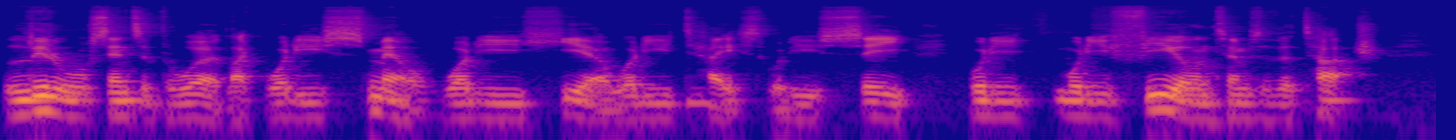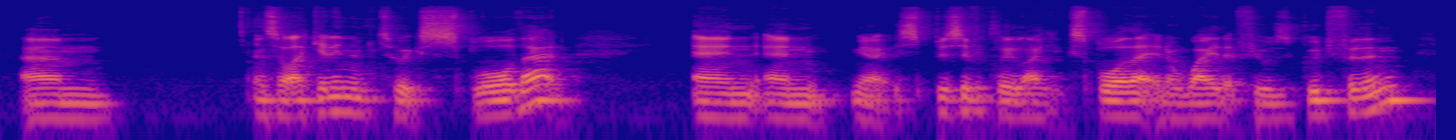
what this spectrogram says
literal sense of the word. Like, what do you smell? What do you hear? What do you taste? What do you see? What do you what do you feel in terms of the touch? Um, and so like getting them to explore that and and you know specifically like explore that in a way that feels good for them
